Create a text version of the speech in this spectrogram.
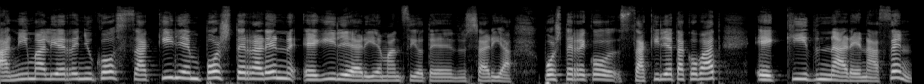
animali erreinuko zakilen posterraren egileari eman zioten saria. Posterreko zakiletako bat ekidnarena zen.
